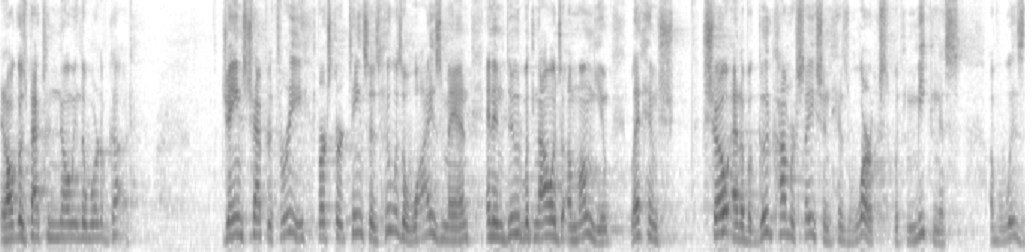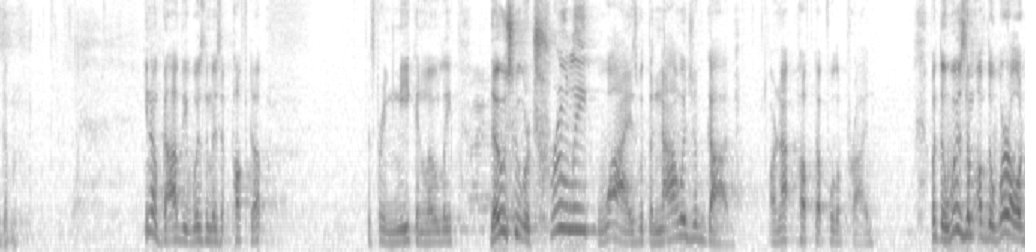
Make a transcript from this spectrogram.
It all goes back to knowing the Word of God. James chapter 3, verse 13 says, Who was a wise man and endued with knowledge among you? Let him sh- show out of a good conversation his works with meekness of wisdom. You know, godly wisdom isn't puffed up, it's very meek and lowly. Those who are truly wise with the knowledge of God are not puffed up full of pride. But the wisdom of the world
